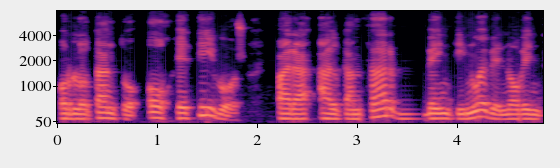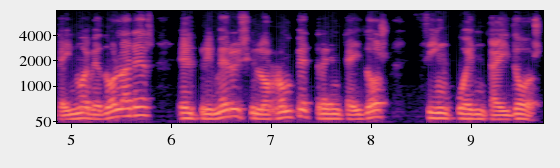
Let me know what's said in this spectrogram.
Por lo tanto, objetivos para alcanzar 29,99 dólares el primero y si lo rompe 32 52,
